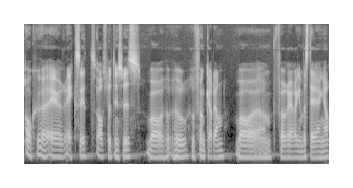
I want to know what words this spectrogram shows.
Och er exit avslutningsvis, vad, hur, hur funkar den vad, eh, för era investeringar?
